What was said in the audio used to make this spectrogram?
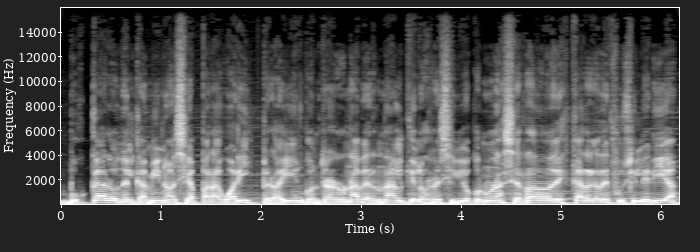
buscaron el camino hacia Paraguarí, pero ahí encontraron a Bernal que los recibió con una cerrada descarga de fusilería,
